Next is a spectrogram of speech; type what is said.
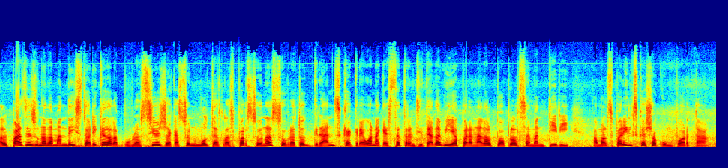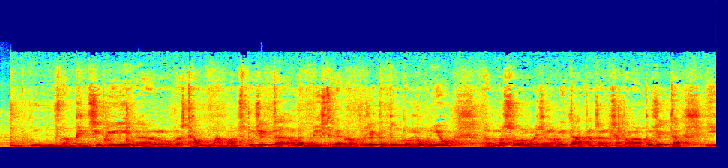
El pas és una demanda històrica de la població, ja que són moltes les persones, sobretot grans, que creuen aquesta transitada via per anar del poble al cementiri, amb els perills que això comporta. En principi està en mans projecte, l'hem vist, aquest el projecte, hem tingut una reunió amb Barcelona amb la Generalitat, ens han acceptat el projecte i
